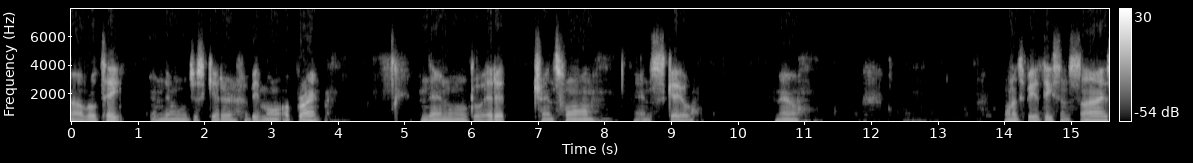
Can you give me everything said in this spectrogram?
uh, Rotate, and then we'll just get her a bit more upright. And then we'll go Edit, Transform, and Scale. Now, want it to be a decent size.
